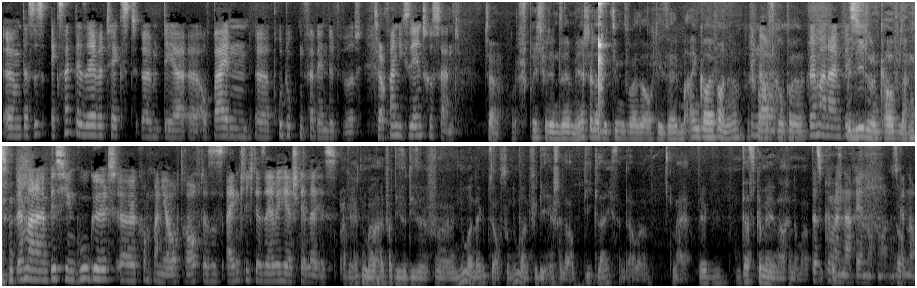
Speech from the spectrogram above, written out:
Ähm, das ist exakt derselbe Text, ähm, der äh, auf beiden äh, Produkten verwendet wird. Tja. Fand ich sehr interessant. Tja, spricht für denselben Hersteller, beziehungsweise auch dieselben Einkäufer, ne? Genau. Schwarzgruppe Wenn man ein für bisschen Lidl und Kaufland. Wenn man ein bisschen googelt, äh, kommt man ja auch drauf, dass es eigentlich derselbe Hersteller ist. Wir hätten mal einfach diese, diese äh, Nummern, da gibt es ja auch so Nummern für die Hersteller, ob die gleich sind, aber naja, wir, das können wir nachher nochmal. Das können wir nachher noch machen, So. genau.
